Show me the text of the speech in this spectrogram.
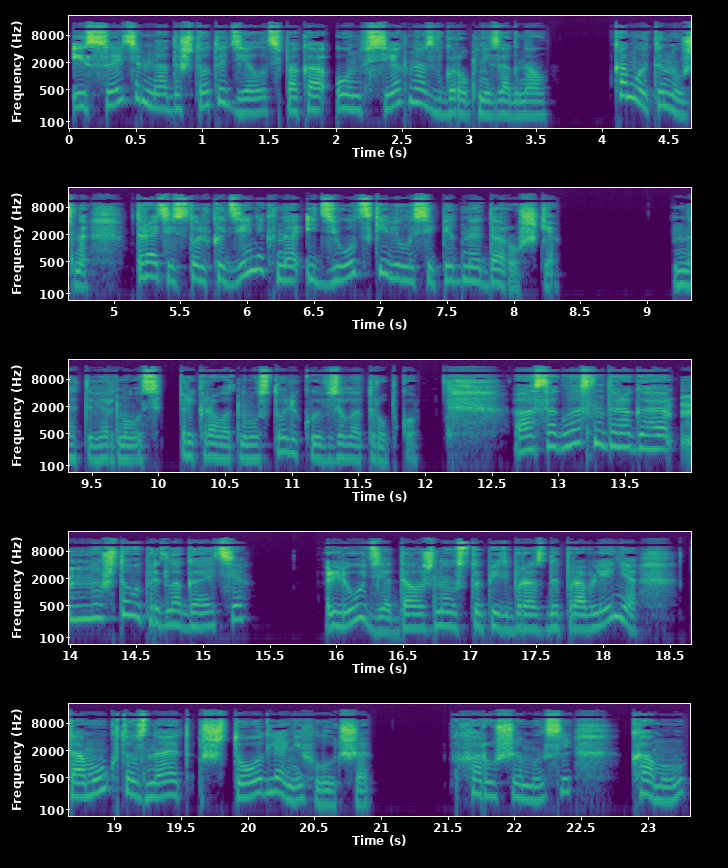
И с этим надо что-то делать, пока он всех нас в гроб не загнал. Кому это нужно, тратить столько денег на идиотские велосипедные дорожки? Нетта вернулась к прикроватному столику и взяла трубку. «А, «Согласна, дорогая, но что вы предлагаете?» Люди должны уступить бразды правления тому, кто знает, что для них лучше. Хорошая мысль. Кому?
